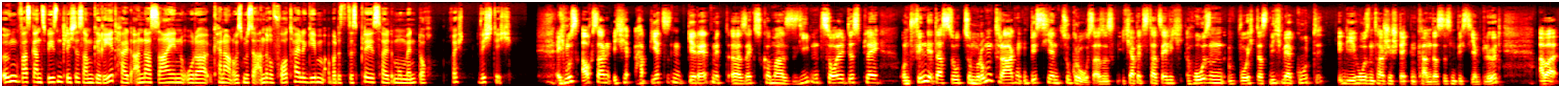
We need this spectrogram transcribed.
irgendwas ganz Wesentliches am Gerät halt anders sein oder keine Ahnung, es müsste andere Vorteile geben, aber das Display ist halt im Moment doch recht wichtig. Ich muss auch sagen, ich habe jetzt ein Gerät mit äh, 6,7 Zoll Display und finde das so zum Rumtragen ein bisschen zu groß. Also es, ich habe jetzt tatsächlich Hosen, wo ich das nicht mehr gut in die Hosentasche stecken kann. Das ist ein bisschen blöd. Aber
